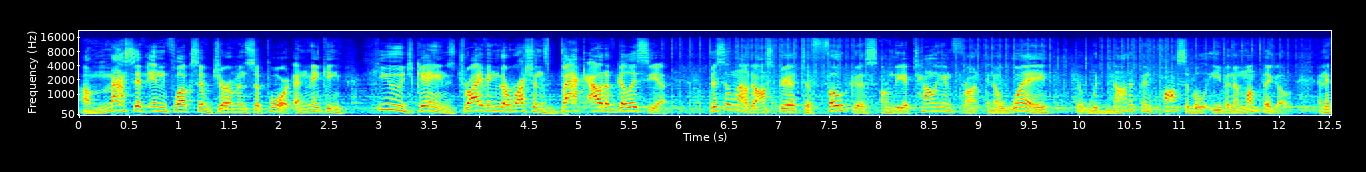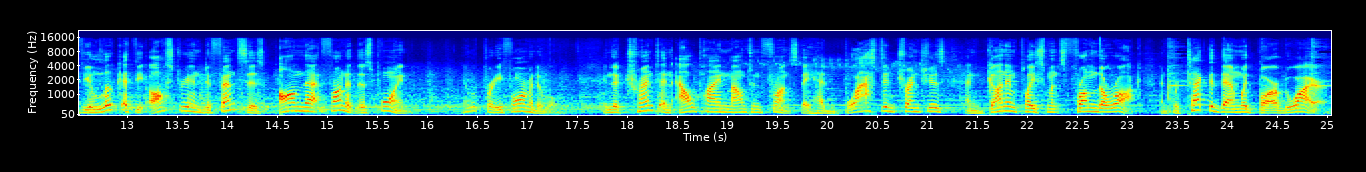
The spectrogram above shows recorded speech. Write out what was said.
a massive influx of German support and making huge gains, driving the Russians back out of Galicia. This allowed Austria to focus on the Italian front in a way that would not have been possible even a month ago. And if you look at the Austrian defenses on that front at this point, they were pretty formidable. In the Trent and Alpine mountain fronts, they had blasted trenches and gun emplacements from the rock and protected them with barbed wire.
